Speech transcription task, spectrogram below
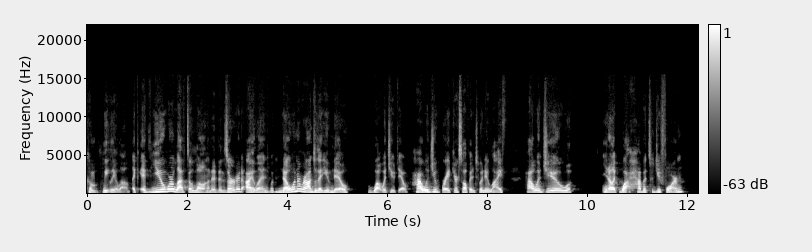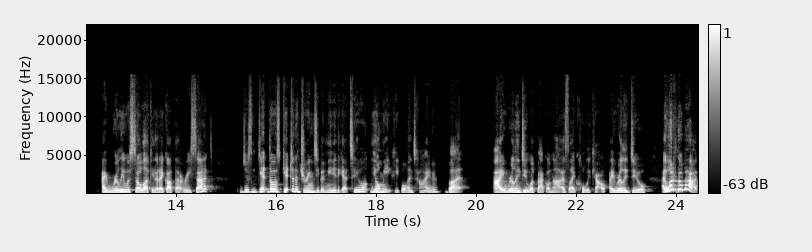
completely alone. Like if you were left alone on a deserted island with no one around you that you knew, what would you do? How would you break yourself into a new life? How would you, you know, like what habits would you form? I really was so lucky that I got that reset. Just get those, get to the dreams you've been meaning to get to. You'll meet people in time, but I really do look back on that as like, holy cow, I really do. I wouldn't go back,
